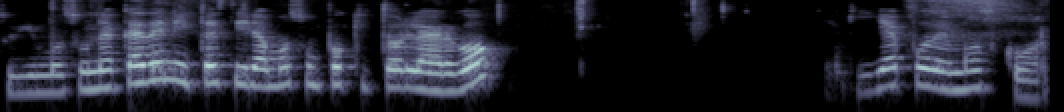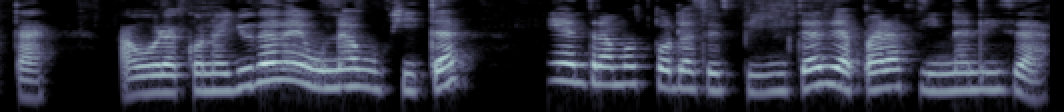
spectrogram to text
subimos una cadenita, estiramos un poquito largo aquí ya podemos cortar. Ahora con ayuda de una agujita y entramos por las espiguitas ya para finalizar.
